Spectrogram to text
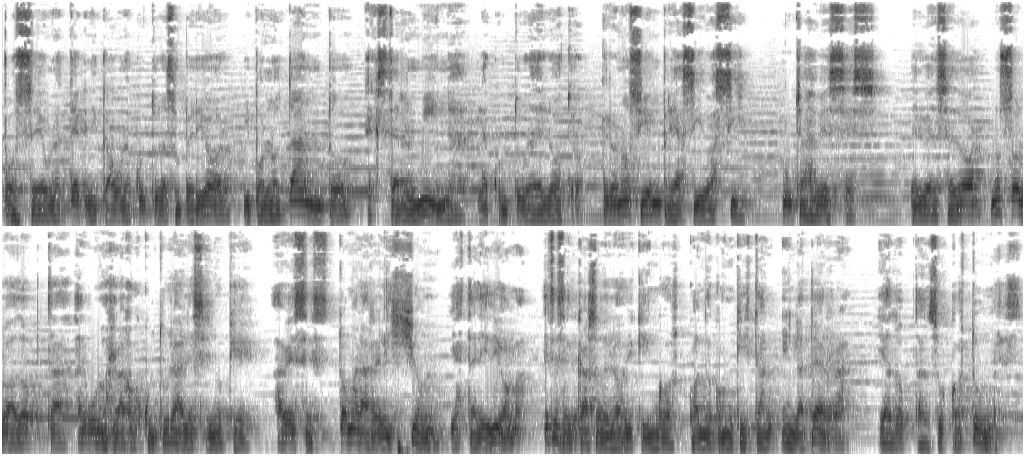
posee una técnica o una cultura superior y por lo tanto extermina la cultura del otro, pero no siempre ha sido así. Muchas veces el vencedor no solo adopta algunos rasgos culturales, sino que a veces toma la religión y hasta el idioma. Este es el caso de los vikingos cuando conquistan Inglaterra y adoptan sus costumbres.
